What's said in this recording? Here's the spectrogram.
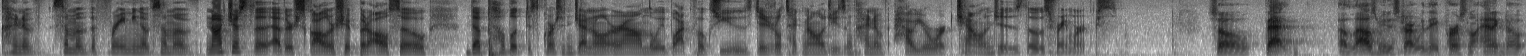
kind of some of the framing of some of not just the other scholarship, but also the public discourse in general around the way black folks use digital technologies and kind of how your work challenges those frameworks. So that allows me to start with a personal anecdote,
